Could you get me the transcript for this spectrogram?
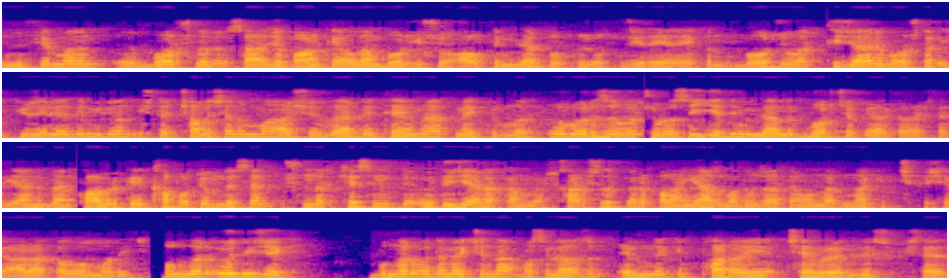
Şimdi firmanın e, borçları sadece bankaya olan borcu şu 6 milyar 937'ye yakın borcu var. Ticari borçlar 257 milyon. İşte çalışanın maaşı, verdiği teminat mektupları, ıvır zıvır. Şurası 7 milyarlık borç yapıyor arkadaşlar. Yani ben fabrikayı kapatıyorum desen şunlar kesinlikle ödeyeceği rakamlar. Karşılıkları falan yazmadım. Zaten onlar nakit çıkışıyla alakalı olmadığı için. Bunları ödeyecek. Bunları ödemek için ne yapması lazım? Elindeki parayı çevirebilir. İşte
